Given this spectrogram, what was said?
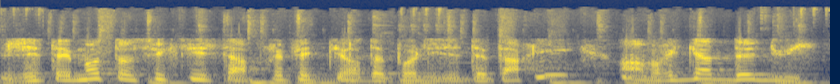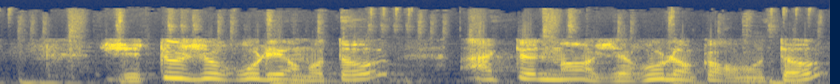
j'étais motocycliste à la préfecture de police de Paris en brigade de nuit. J'ai toujours roulé en moto. Actuellement, je roule encore en moto.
